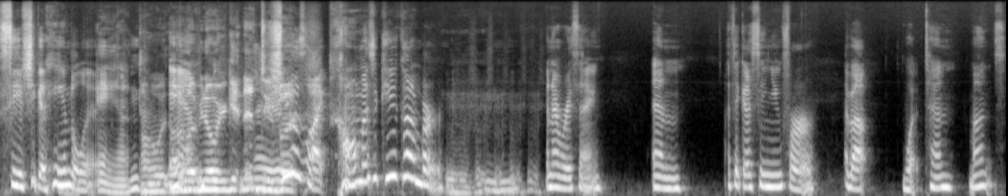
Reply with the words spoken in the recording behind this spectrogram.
See if she could handle it. And I don't, know, I don't know if you know what you're getting into, She but was like calm as a cucumber mm-hmm. and everything. And I think I've seen you for about what, 10 months?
